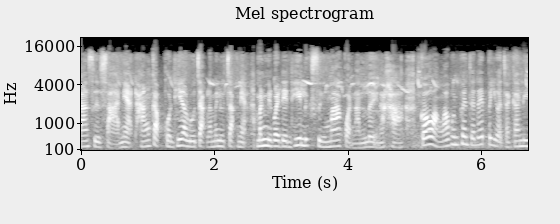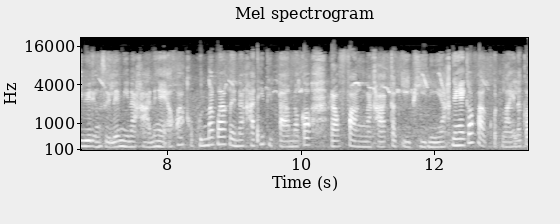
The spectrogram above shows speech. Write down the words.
การสื่อสารเนี่ยทั้งกับคนที่เรารู้จักและไม่รู้จักเนี่ยมันมีประเด็นที่ลึกซึ้งมากกว่านั้นเลยนะคะ ก็หวังว่าเพื่อนๆจะได้ประโยชน์จากการรีวิวหนังสือเล่มนี้นะคะยังไงเอาว่าขอบคุณมากๆเลยนะคะ ที่ติดตามแล้วก็รับฟังนะคะกับ EP นี้ยังไงก็ฝากกดไลค์แล้วก็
